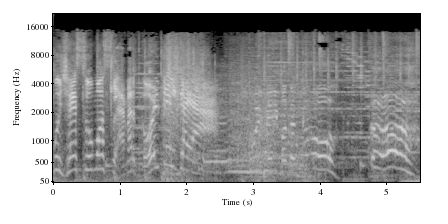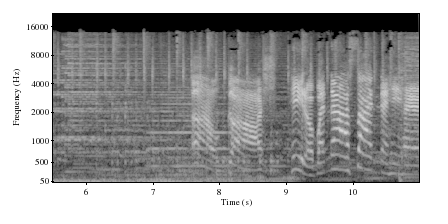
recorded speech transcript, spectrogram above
मुझे सुमो स्लैमर गोल्ड मिल गया। कोई मेरी मदद करो! ओह गॉश हीरो बनना आसान नहीं है।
